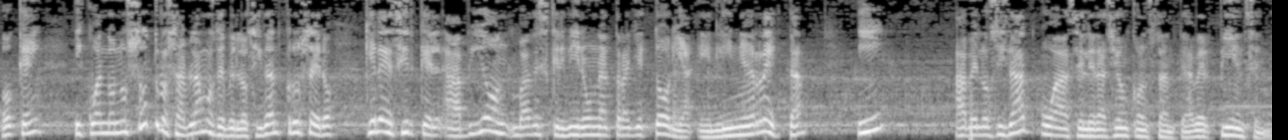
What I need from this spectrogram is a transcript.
¿Ok? Y cuando nosotros hablamos de velocidad crucero, quiere decir que el avión va a describir una trayectoria en línea recta y a velocidad o a aceleración constante. A ver, piensen,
